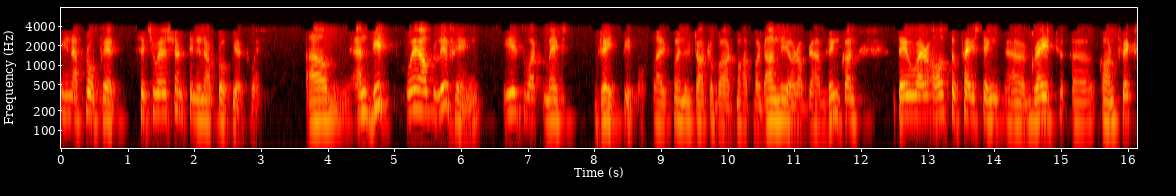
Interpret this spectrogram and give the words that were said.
in appropriate situations in an appropriate way. Um, and this way of living is what makes great people. Like when we talk about Mahatma Gandhi or Abraham Lincoln, they were also facing uh, great uh, conflicts,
